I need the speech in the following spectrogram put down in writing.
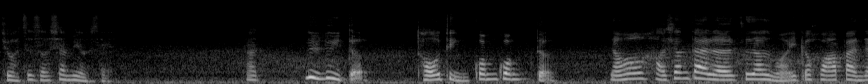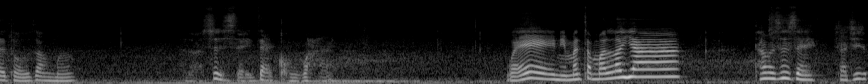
结果这时候下面有谁？他绿绿的，头顶光光的，然后好像戴了这叫什么？一个花瓣在头上吗？：“是谁在哭啊？”喂，你们怎么了呀？他们是谁？小鸡。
